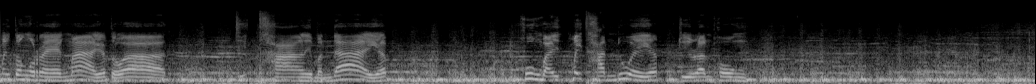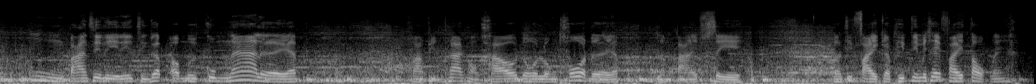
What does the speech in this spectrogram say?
ไม่ต้องแรงมากครับ แต่ว่าทิศทางเนี่ยมันได้ครับพุ่งไปไม่ทันด้วยครับจิรันพงศ์ปานสิรินี่ถึงกับเอามือกุมหน้าเลยครับ ความผิดพลาดของเขาโดนลงโทษเลยครับลำปางเอฟซีแล้วที่ไฟกระพริบนี่ไม่ใช่ไฟตกนะครับ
